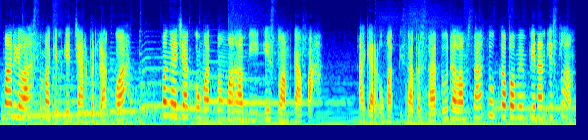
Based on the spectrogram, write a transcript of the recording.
marilah semakin gencar berdakwah, mengajak umat memahami Islam kafah, agar umat bisa bersatu dalam satu kepemimpinan Islam.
